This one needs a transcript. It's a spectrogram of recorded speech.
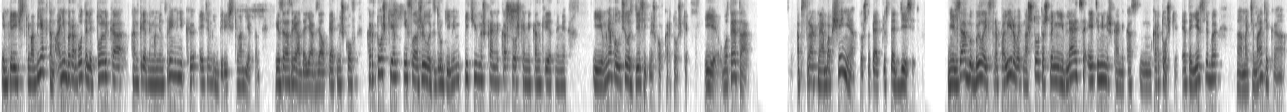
эмпирическим объектам, они бы работали только в конкретный момент времени к этим эмпирическим объектам. Из разряда я взял 5 мешков картошки и сложил их с другими пятью мешками картошками конкретными, и у меня получилось 10 мешков картошки. И вот это абстрактное обобщение, то, что 5 плюс 5 – 10, нельзя бы было экстраполировать на что-то, что не является этими мешками картошки. Это если бы а, математика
